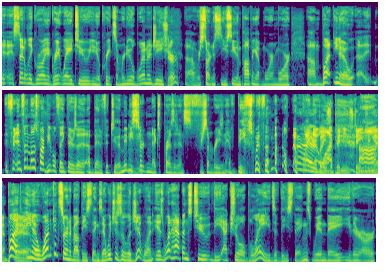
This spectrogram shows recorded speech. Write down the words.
yep. steadily growing. A great way to you know create some renewable energy. Sure. Uh, we're starting to see you see them popping up more and more. Um, but you know, uh, for, and for the most part, people think there's a, a benefit to it. Maybe Mm-hmm. certain ex presidents, for some reason, have beefs with them. I don't know. Know everybody's why. opinion's changing, Uh, yeah. But Yeah, yeah. you know, one concern about these things, which is a legit one, is what happens to the actual blades of these things when they either are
